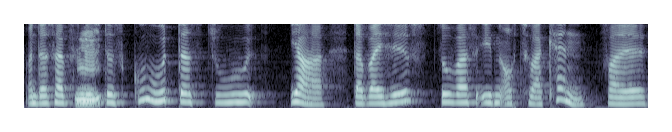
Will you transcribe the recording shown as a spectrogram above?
Und deshalb finde mhm. ich das gut, dass du ja dabei hilfst, sowas eben auch zu erkennen. Weil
